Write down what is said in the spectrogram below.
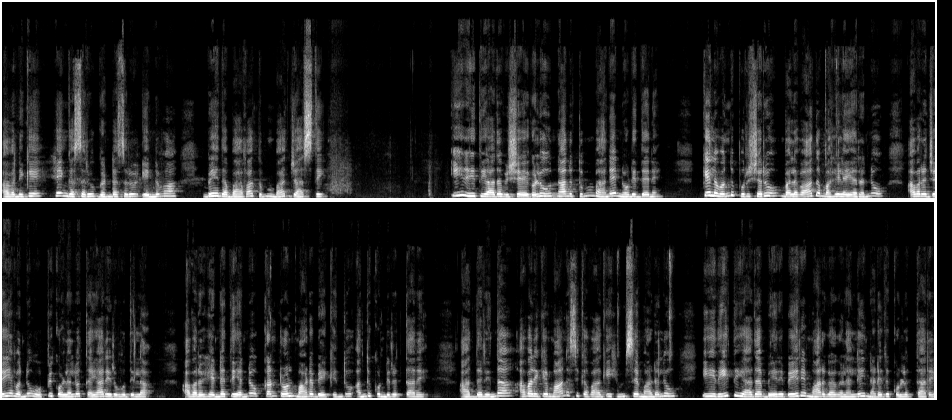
ಅವನಿಗೆ ಹೆಂಗಸರು, ಗಂಡಸರು ಎನ್ನುವ ಭೇದ ಭಾವ ತುಂಬ ಜಾಸ್ತಿ. ಈ ರೀತಿಯಾದ ವಿಷಯಗಳು ನಾನು ತುಂಬಾನೇ ನೋಡಿದ್ದೇನೆ. ಕೆಲವೊಂದು ಪುರುಷರು ಬಲವಾದ ಮಹಿಳೆಯರನ್ನು ಅವರ ಜಯವನ್ನು ಒಪ್ಪಿಕೊಳ್ಳಲು ತಯಾರಿರುವುದಿಲ್ಲ. ಅವರು ಹೆಂಡತಿಯನ್ನು ಕಂಟ್ರೋಲ್ ಮಾಡಬೇಕೆಂದು ಅಂದುಕೊಂಡಿರುತ್ತಾರೆ. ಆದ್ದರಿಂದ ಅವರಿಗೆ ಮಾನಸಿಕವಾಗಿ ಹಿಂಸೆ ಮಾಡಲು ಈ ರೀತಿಯಾದ ಬೇರೆ ಬೇರೆ ಮಾರ್ಗಗಳಲ್ಲಿ ನಡೆದುಕೊಳ್ಳುತ್ತಾರೆ.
